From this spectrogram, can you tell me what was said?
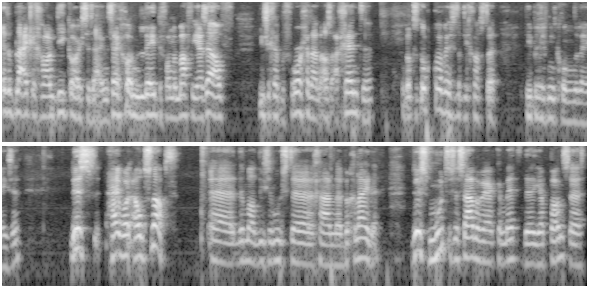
En dat blijken gewoon decoys te zijn. Het zijn gewoon leden van de maffia zelf. Die zich hebben voorgedaan als agenten. Omdat ze toch wel wisten dat die gasten die brief niet konden lezen. Dus hij wordt ontsnapt. eh, de man die ze moesten gaan eh, begeleiden. Dus moeten ze samenwerken met de Japanse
